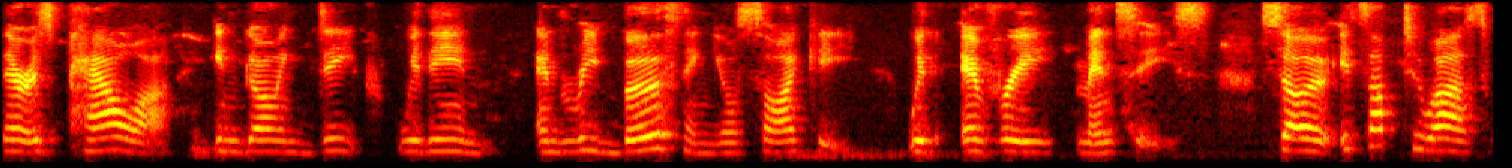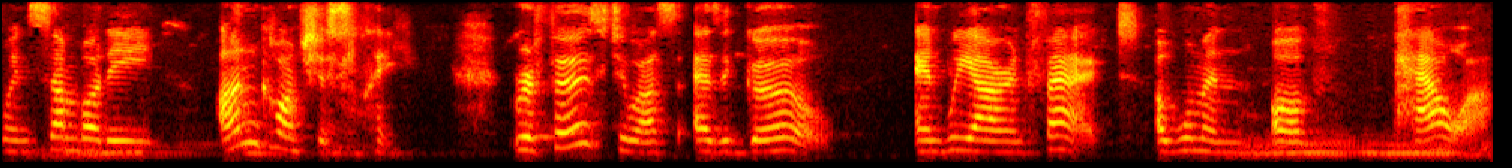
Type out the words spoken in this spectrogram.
there is power in going deep within and rebirthing your psyche with every menses. So it's up to us when somebody unconsciously refers to us as a girl and we are in fact a woman of power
